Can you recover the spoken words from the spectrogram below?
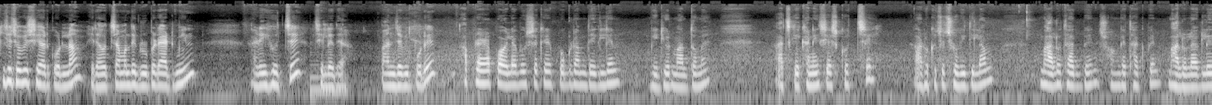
কিছু ছবি শেয়ার করলাম। এরা হচ্ছে আমাদের গ্রুপের অ্যাডমিন আর এই হচ্ছে ছেলেদের পাঞ্জাবি পরে। আপনারা পয়লা বৈশাখের প্রোগ্রাম দেখলেন ভিডিওর মাধ্যমে। আজকে এখানেই শেষ করছে। আরও কিছু ছবি দিলাম। ভালো থাকবেন, সঙ্গে থাকবেন। ভালো লাগলে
